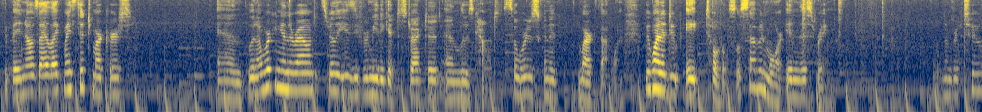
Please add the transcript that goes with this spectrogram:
Everybody knows I like my stitch markers. And when I'm working in the round, it's really easy for me to get distracted and lose count. So we're just going to mark that one. We want to do eight total, so seven more in this ring. Number two,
